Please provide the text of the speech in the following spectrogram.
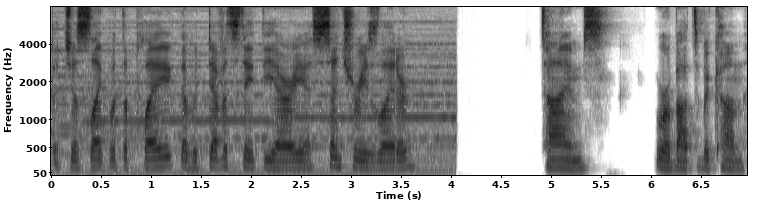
But just like with the plague that would devastate the area centuries later, times were about to become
